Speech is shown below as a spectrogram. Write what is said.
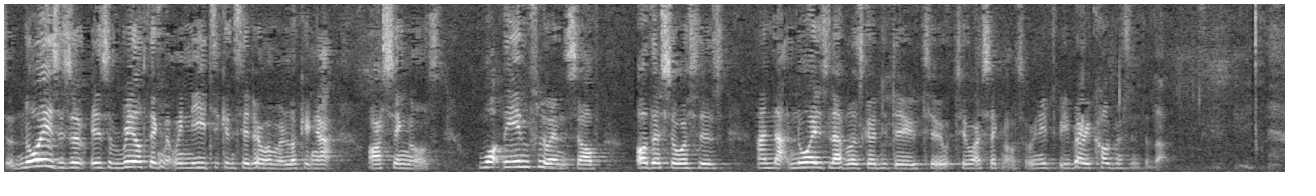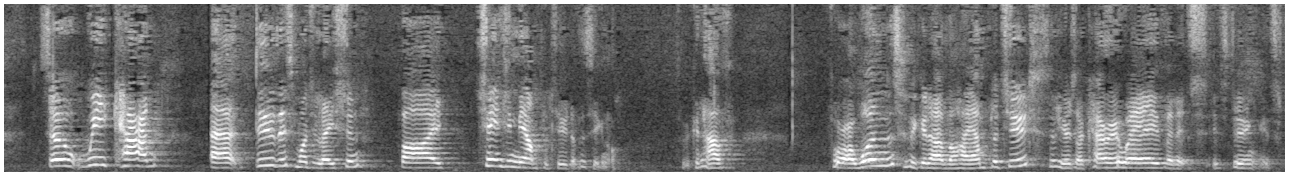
So noise is a, is a real thing that we need to consider when we're looking at our signals. What the influence of other sources and that noise level is going to do to, to our signals. So we need to be very cognizant of that. So we can uh, do this modulation by changing the amplitude of the signal. So we can have, for our ones, we could have a high amplitude. So here's our carrier wave, and it's, it's, doing, it's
